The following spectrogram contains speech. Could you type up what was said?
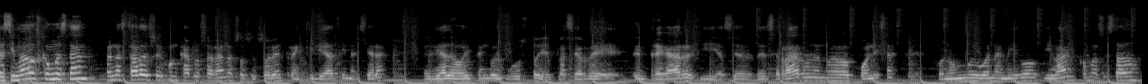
Estimados, ¿cómo están? Buenas tardes, soy Juan Carlos Arana, asesor en Tranquilidad Financiera. El día de hoy tengo el gusto y el placer de, entregar y hacer, de cerrar una nueva póliza con un muy buen amigo. Iván, ¿cómo has estado?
